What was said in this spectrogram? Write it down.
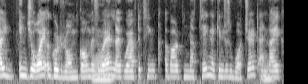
i enjoy a good rom-com as well like where i have to think about nothing i can just watch it Hmm. and like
